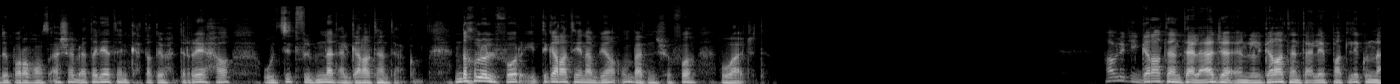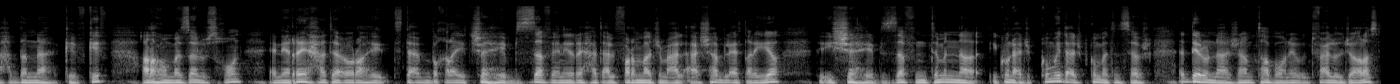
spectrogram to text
de Provence. اعشاب عطريه تاني تعطي واحد الريحة وتزيد في البنة تاع الكراتا تاعكم ندخلو لل four يتكراتينا bien ومن بعد نشوفوه واجد. هاوليك القراطن تاع العجائن القراطن تاع les pâtes اللي كنا حضرناه؟ كيف كيف؟ راهو مازالو سخون يعني الريحة تاعو راهي تتعبق راهي تشهي بزاف. يعني الريحة تاع الفرماج مع الأعشاب العطرية يشهي بزاف. نتمنى يكون عجبكم. وإذا عجبكم ما تنساوش ديروا لنا j'aime تابوني وتفعلوا الجرس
